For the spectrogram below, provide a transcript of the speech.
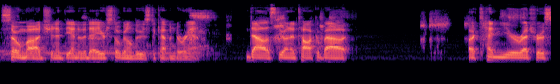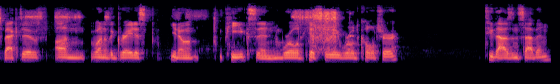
so much, and at the end of the day, you're still going to lose to Kevin Durant. Dallas, do you want to talk about a 10 year retrospective on one of the greatest, you know, peaks in world history, world culture? 2007.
